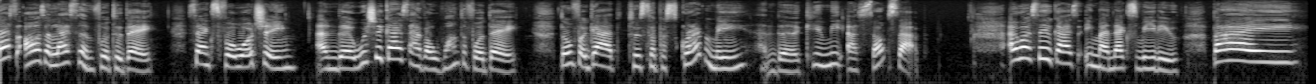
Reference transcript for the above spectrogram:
That's all the lesson for today. Thanks for watching and uh, wish you guys have a wonderful day. Don't forget to subscribe me and uh, give me a thumbs up. I will see you guys in my next video. Bye!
